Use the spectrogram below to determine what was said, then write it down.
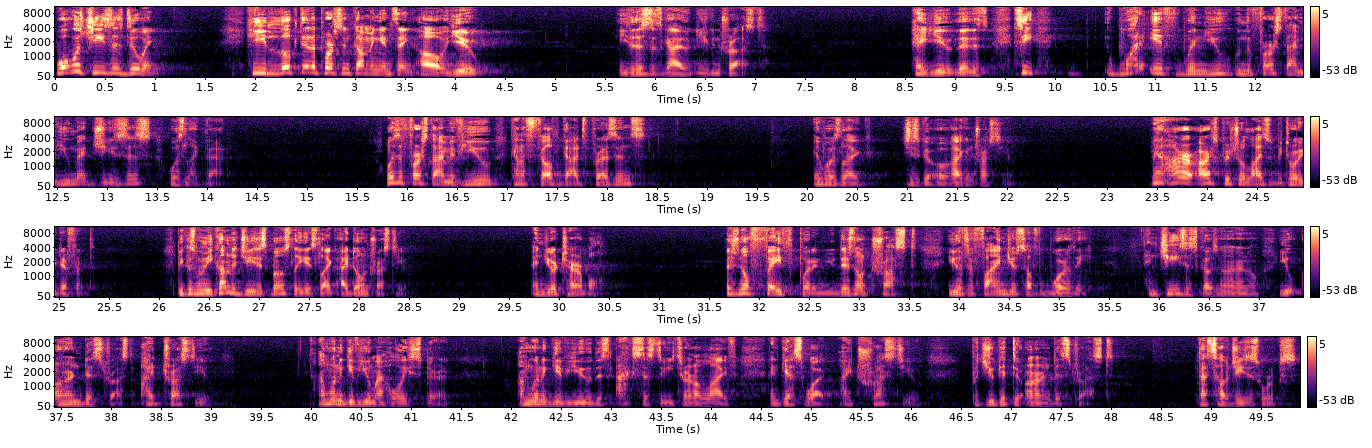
What was Jesus doing? He looked at a person coming and saying, "Oh, you. He, this is a guy who you can trust." Hey, you. This. See, what if when you when the first time you met Jesus was like that? When was the first time if you kind of felt God's presence? It was like, Jesus go, oh, I can trust you. Man, our, our spiritual lives would be totally different. Because when we come to Jesus, mostly it's like, I don't trust you. And you're terrible. There's no faith put in you, there's no trust. You have to find yourself worthy. And Jesus goes, No, no, no. You earn distrust. I trust you. I'm going to give you my Holy Spirit. I'm going to give you this access to eternal life. And guess what? I trust you, but you get to earn distrust. That's how Jesus works.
